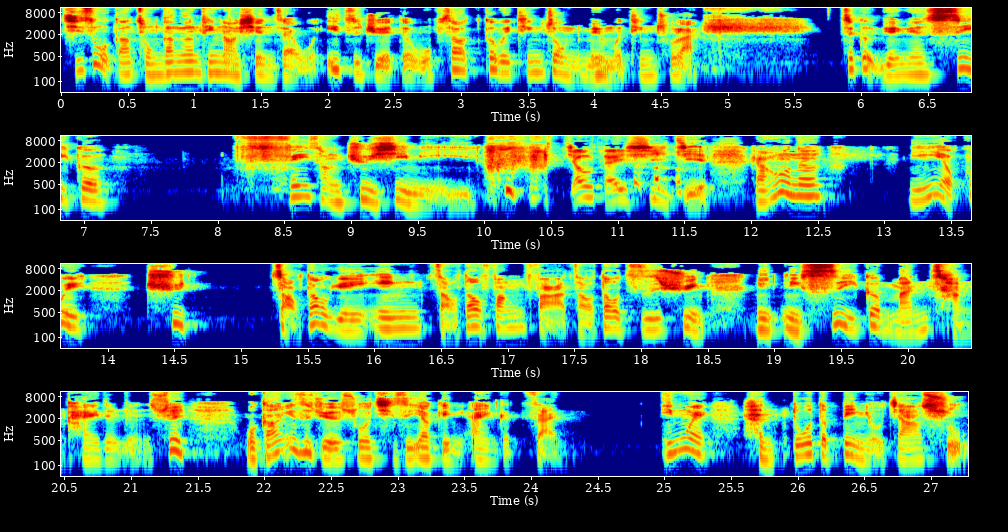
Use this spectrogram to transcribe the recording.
其实我刚从刚刚听到现在，我一直觉得，我不知道各位听众你们有没有听出来，这个圆圆是一个。非常巨细靡遗，交代细节，然后呢，你也会去找到原因，找到方法，找到资讯。你你是一个蛮敞开的人，所以我刚刚一直觉得说，其实要给你按一个赞，因为很多的病友家属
